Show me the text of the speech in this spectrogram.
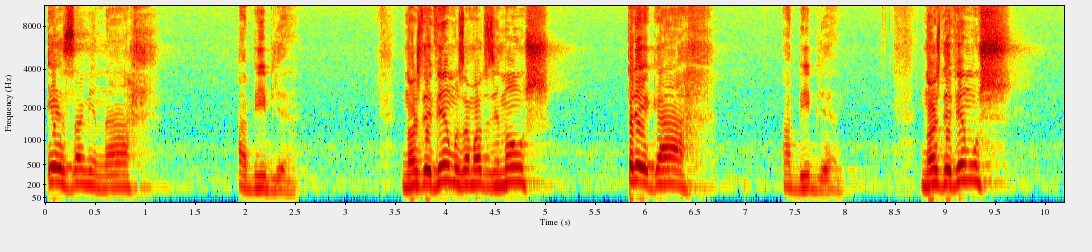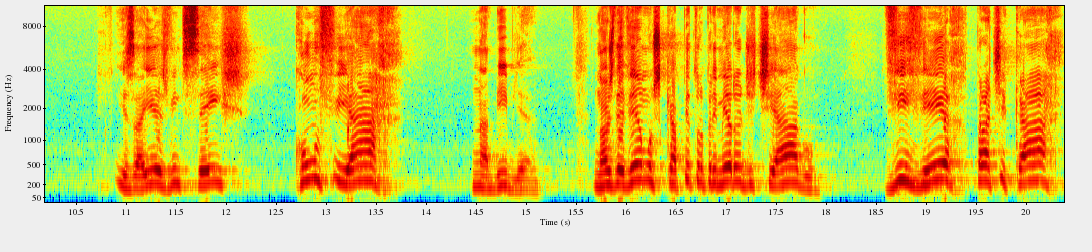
examinar a Bíblia. Nós devemos, amados irmãos, pregar a Bíblia. Nós devemos, Isaías 26, confiar na Bíblia. Nós devemos, capítulo 1 de Tiago, viver, praticar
